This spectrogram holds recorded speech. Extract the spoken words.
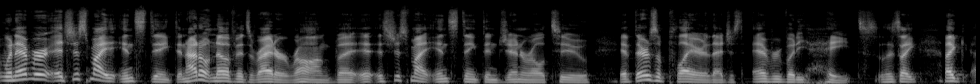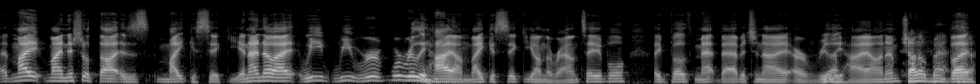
whenever it's just my instinct and I don't know if it's right or wrong, but it, it's just my instinct in general to if there's a player that just everybody hates. It's like like uh, my my initial thought is Mike Gesicki. And I know I we we we're, we're really Hmm. high on Mike Gesicki on the roundtable. Like both Matt Babbage and I are really Yeah. high on him. Shout out Matt. But yeah.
